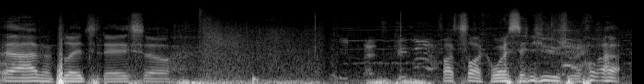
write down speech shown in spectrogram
I haven't played today, so I suck worse than usual.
